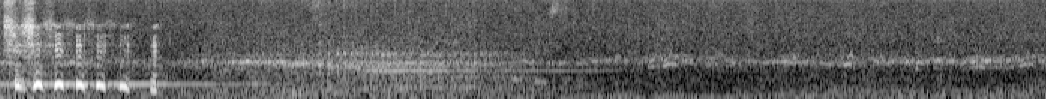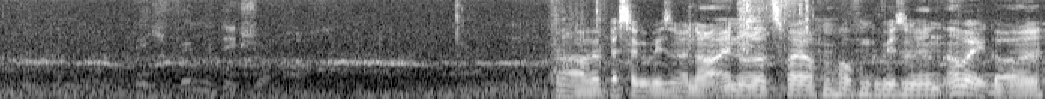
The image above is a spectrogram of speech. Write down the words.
ich besser gewesen, wenn da ein oder zwei auf dem Haufen gewesen wären, aber egal.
